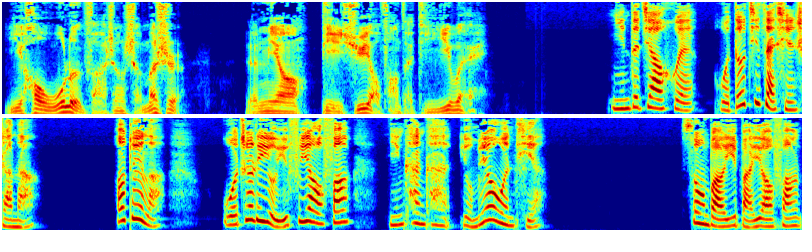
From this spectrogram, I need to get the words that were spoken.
以后无论发生什么事，人命必须要放在第一位。”您的教诲我都记在心上呢。哦，对了，我这里有一副药方，您看看有没有问题。宋宝仪把药方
